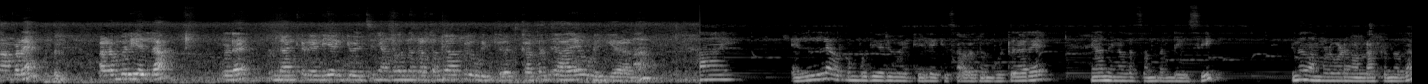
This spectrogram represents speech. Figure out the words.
നമ്മുടെ പഴംപൊരിയെല്ലാം ഇവിടെ ഉണ്ടാക്കി റെഡിയാക്കി വെച്ച് ഞങ്ങളിന്ന് കട്ടൻ കാപ്പി കുടിക്കുക കട്ടൻ ചായ കുടിക്കുകയാണ്. ഹായ്. എല്ലാവർക്കും പുതിയൊരു വീട്ടിലേക്ക് സ്വാഗതം കൂട്ടുകാരെ. ഞാൻ നിങ്ങളുടെ സ്വന്തം ഡേസി. ഇന്ന് നമ്മളിവിടെ ഉണ്ടാക്കുന്നത്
